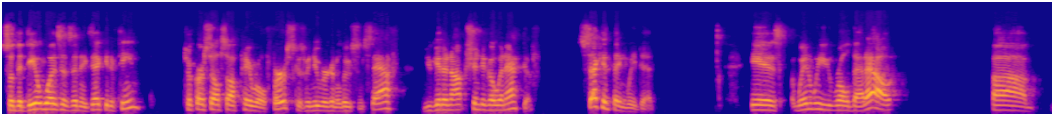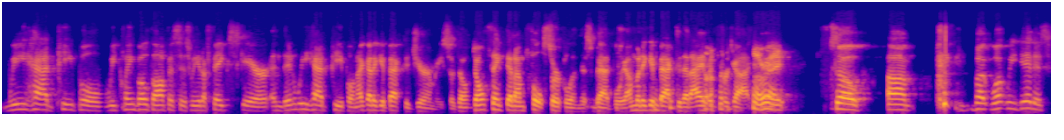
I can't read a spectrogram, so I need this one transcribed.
So the deal was as an executive team, took ourselves off payroll first because we knew we were going to lose some staff. You get an option to go inactive. Second thing we did is when we rolled that out, um, we had people we cleaned both offices we had a fake scare and then we had people and i got to get back to jeremy so don't don't think that i'm full circle in this bad boy. I'm going to get back to that. I haven't forgotten all right. So um, but what we did is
